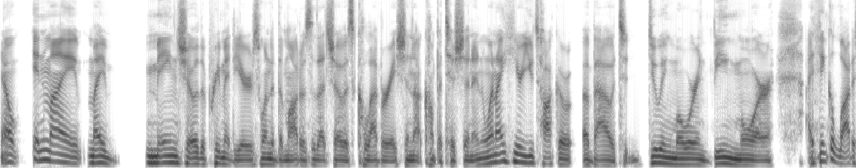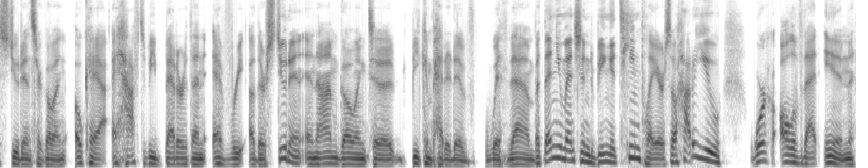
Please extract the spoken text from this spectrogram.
Now, in my my main show, the pre med years, one of the mottos of that show is collaboration, not competition. And when I hear you talk about doing more and being more, I think a lot of students are going, okay, I have to be better than every other student, and I'm going to be competitive with them. But then you mentioned being a team player. So, how do you work all of that in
